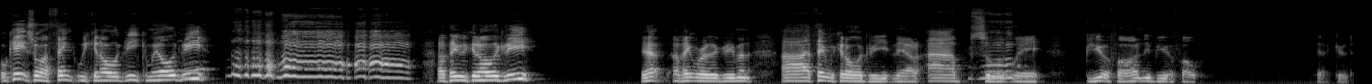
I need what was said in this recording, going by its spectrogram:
Okay, so I think we can all agree. Can we all agree? I think we can all agree. Yep, I think we're in agreement. Uh, I think we can all agree they are absolutely beautiful, aren't they beautiful? Yeah, good.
